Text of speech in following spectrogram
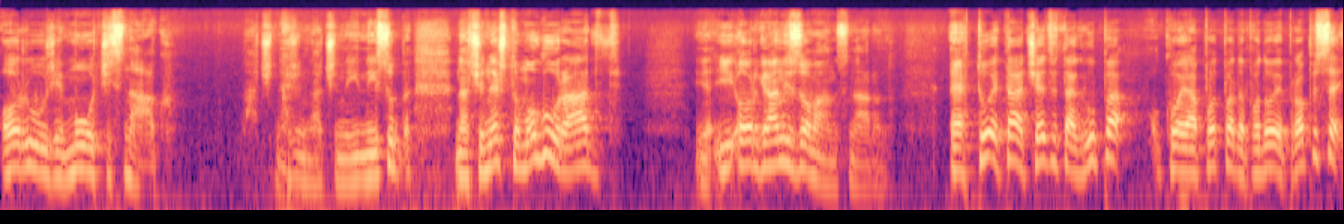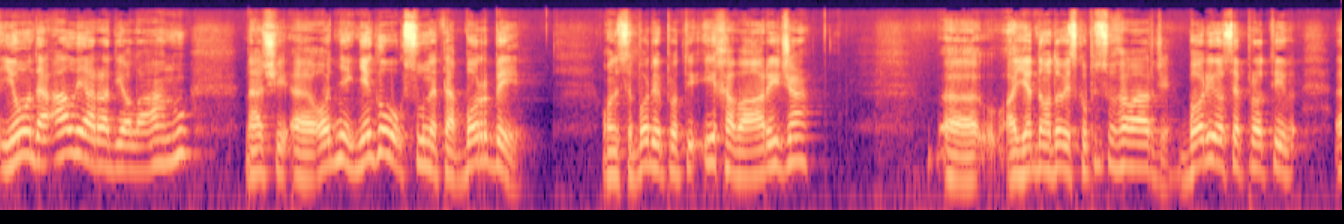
oružje, moć i snagu. Znači, ne, znači, nisu, znači nešto mogu uraditi i organizovano su, naravno. E, to je ta četvrta grupa koja potpada pod ove propise i onda Alija Radiolanu, znači, e, od njeg, njegovog suneta, borbe, on se borio protiv i Havariđa, a jedna od ove skupine su Havarđe, borio se protiv uh,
